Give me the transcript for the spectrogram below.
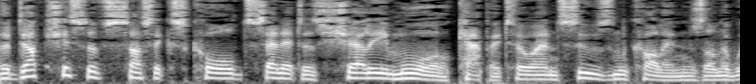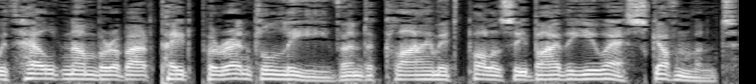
The Duchess of Sussex called Senators Shelley Moore Capito and Susan Collins on a withheld number about paid parental leave and a climate policy by the US government.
